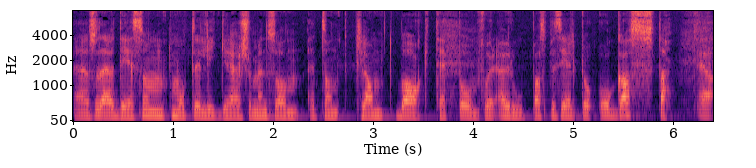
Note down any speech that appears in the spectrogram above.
Eh, så det er jo det som på en måte ligger her som sånn, et sånt klamt bakteppe overfor Europa spesielt, og, og gass. da. Ja.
